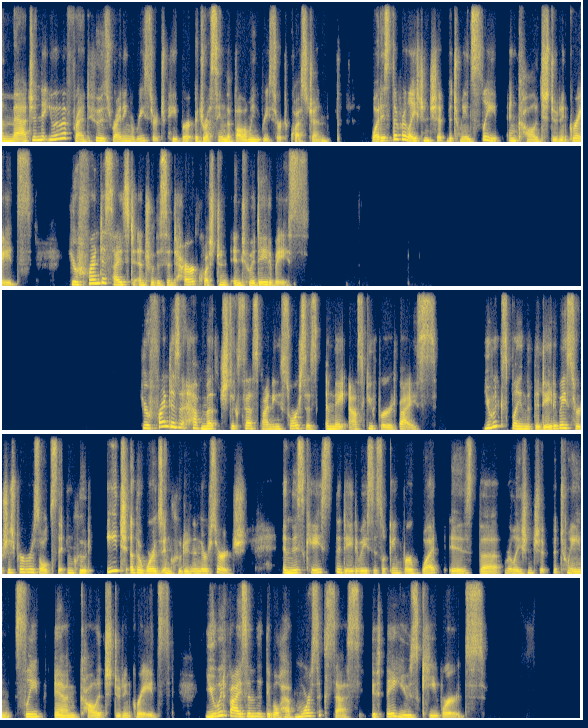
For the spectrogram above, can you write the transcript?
Imagine that you have a friend who is writing a research paper addressing the following research question. What is the relationship between sleep and college student grades? Your friend decides to enter this entire question into a database. Your friend doesn't have much success finding sources and they ask you for advice. You explain that the database searches for results that include each of the words included in their search. In this case, the database is looking for what is the relationship between sleep and college student grades. You advise them that they will have more success if they use keywords.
